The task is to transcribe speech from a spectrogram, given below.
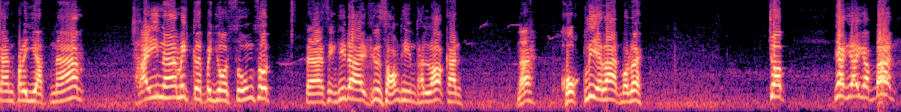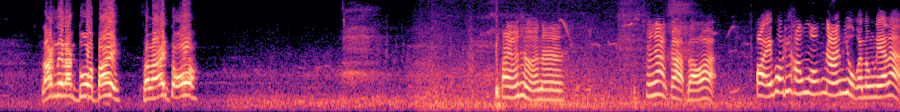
การประหยัดน้ำใช้น้ำให้เกิดประโยชน์สูงสุด แต่สิ่งที่ได้คือสองทีมทะเลาะกัน นะหกเลี่ยราดหมดเลย จบแยกย้ายกลับบ้านล้างเนื้อล้างตัวไป สลายโตว ไปกันเถอะอานา ฉันอยากกลับแล้วอะ ปล่อยให้พวกที่เขางกน้ำอยู่กันตรงเนี้ยแหละ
